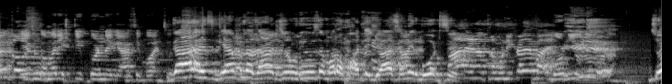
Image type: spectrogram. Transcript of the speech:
એમ કહું છું. તમારી સ્ટીક તોડને કે આસી બંધ ગાઈસ ગેમ પ્લસ આઠ જેવું રિવ્યુ છે મારો ફાટી ગયો. આ સમીર બોટ છે. મારે નત્ર નીકળે ભાઈ. જો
